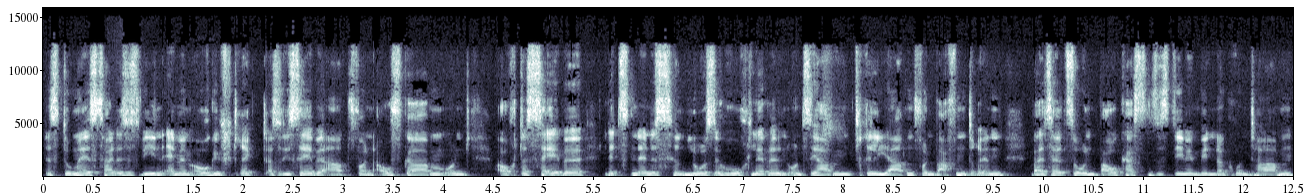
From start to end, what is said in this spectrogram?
Das Dumme ist halt, es ist wie ein MMO gestrickt, also dieselbe Art von Aufgaben und auch dasselbe letzten Endes hirnlose Hochleveln und sie haben Trilliarden von Waffen drin, weil sie halt so ein Baukastensystem im Hintergrund haben.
